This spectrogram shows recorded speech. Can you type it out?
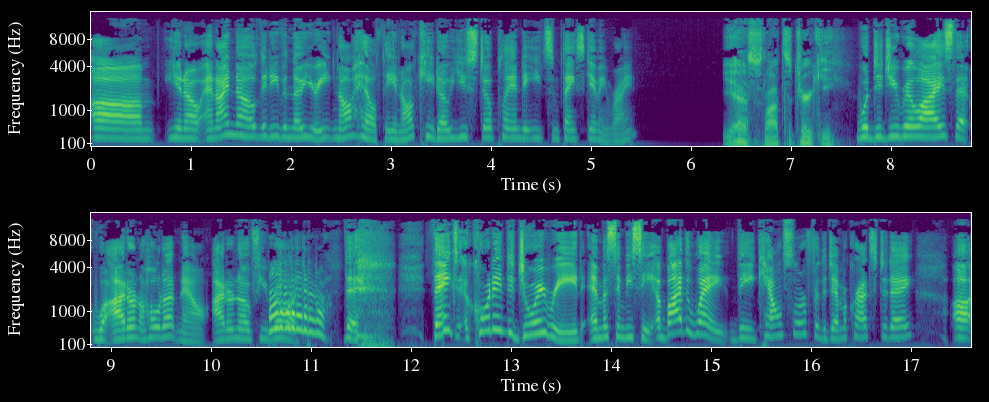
Um, you know, and I know that even though you're eating all healthy and all keto, you still plan to eat some Thanksgiving, right? Yes, lots of turkey. Well, did you realize that? Well, I don't know. Hold up now. I don't know if you realize that. Thanks. According to Joy Reid, MSNBC. And by the way, the counselor for the Democrats today uh,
